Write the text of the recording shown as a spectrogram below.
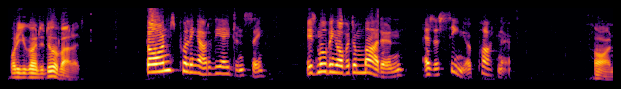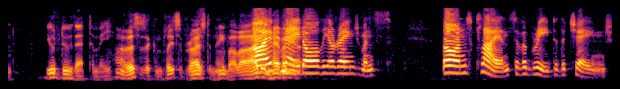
What are you going to do about it? Thorne's pulling out of the agency. He's moving over to Modern as a senior partner. Thorne, you do that to me. Well, this is a complete surprise to me, Bob. I, I have didn't have made any... all the arrangements. Thorne's clients have agreed to the change.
